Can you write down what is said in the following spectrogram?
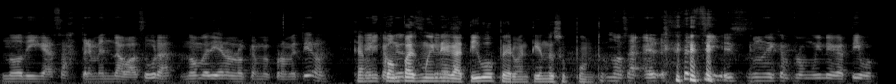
no digas, ah, tremenda basura, no me dieron lo que me prometieron. Que a mi cambio, compa es muy negativo, pero entiendo su punto. No, o sea, eh, sí, es un ejemplo muy negativo,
